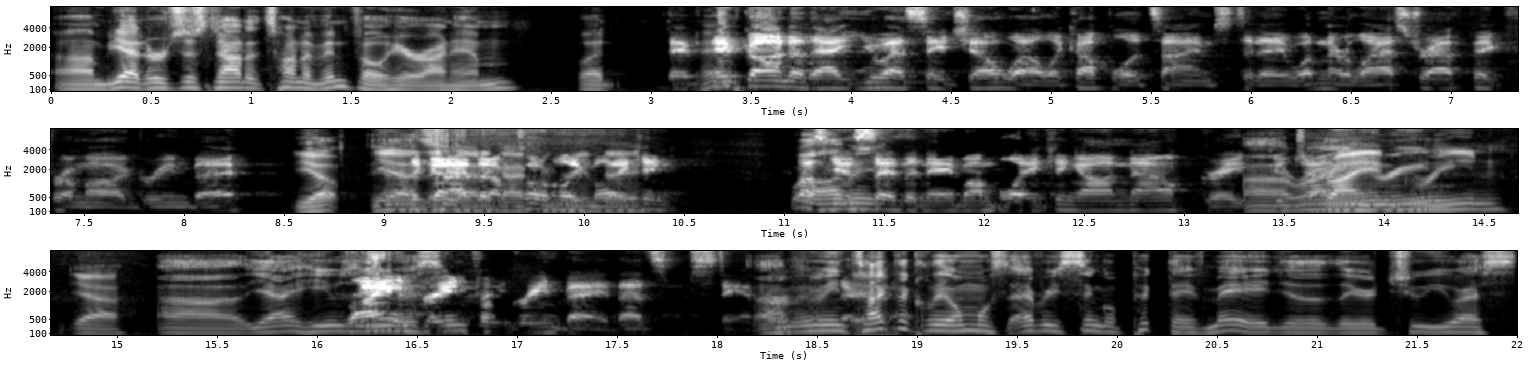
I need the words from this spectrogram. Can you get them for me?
Um, yeah, there's just not a ton of info here on him, but They've, Hey. they've gone to that USHL well a couple of times today. Wasn't their last draft pick from uh, Green Bay? yep. Yeah, the it's guy the that guy I'm from totally Green Bay. blanking. I was I going to mean- say the name I'm blanking on now. Great. Uh, Good job. Ryan Ryan Greene. Green. Yeah. Uh, yeah, he was. Ryan US Green from Green Bay. That's standard. Um, I mean, There. technically, almost every single pick they've made, uh, their two U.S.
